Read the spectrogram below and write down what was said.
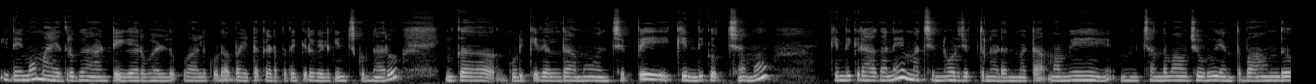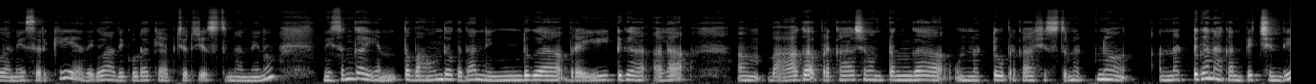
ఇదేమో మా ఎదురుగా ఆంటీ గారు వాళ్ళు వాళ్ళు కూడా బయట గడప దగ్గర వెలిగించుకున్నారు. ఇంకా గుడికి వెళ్దాము అని చెప్పి కిందికి వచ్చాము కిందికి రాగానే మా చిన్నోడు చెప్తున్నాడు అనమాట మమ్మీ చందమామ చూడు ఎంత బాగుందో అనేసరికి అదిగో అది కూడా క్యాప్చర్ చేస్తున్నాను నేను. నిజంగా ఎంత బాగుందో కదా నిండుగా బ్రైట్గా అలా బాగా ప్రకాశవంతంగా ఉన్నట్టు ప్రకాశిస్తున్నట్టు అన్నట్టుగా నాకు అనిపించింది.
